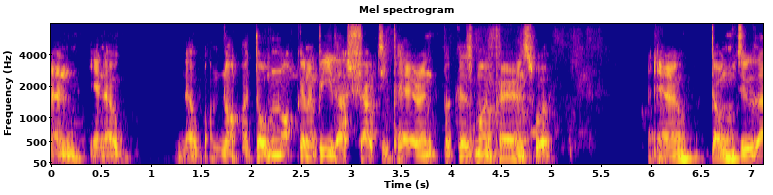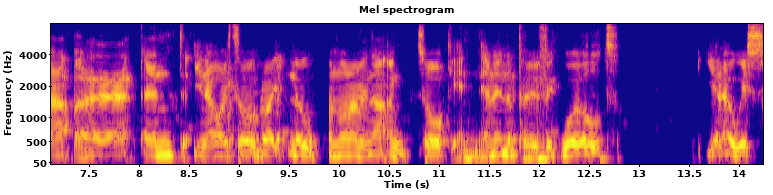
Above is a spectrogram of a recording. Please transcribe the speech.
and you know, no, I'm not. I don't. I'm not going to be that shouty parent because my parents were. You know, don't do that. Uh, and you know, I thought, right, no, I'm not having that. I'm talking. And in a perfect world, you know, it's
